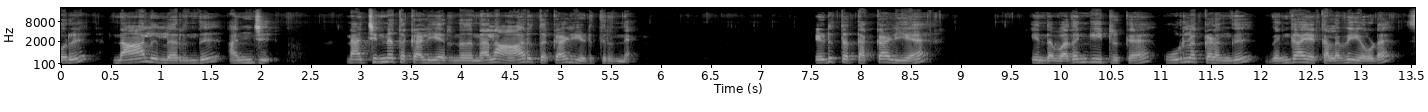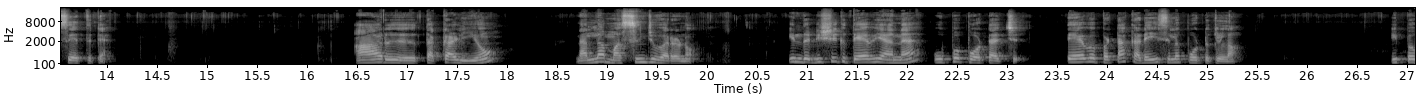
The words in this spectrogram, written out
ஒரு நாலுலேருந்து அஞ்சு. நான் சின்ன தக்காளியாக இருந்ததுனால ஆறு தக்காளி எடுத்திருந்தேன். எடுத்த தக்காளியை இந்த வதங்கிட்டு இருக்க உருளைக்கிழங்கு வெங்காய கலவையோட சேர்த்துட்டேன். ஆறு தக்காளியும் நல்லா மசிஞ்சு வரணும். இந்த டிஷ்ஷுக்கு தேவையான உப்பு போட்டாச்சு. தேவைப்பட்டால் கடைசியில் போட்டுக்கலாம். இப்போ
